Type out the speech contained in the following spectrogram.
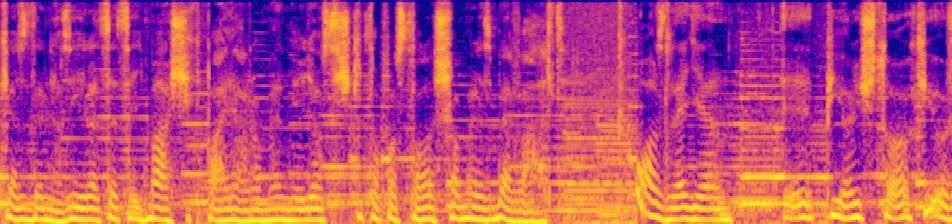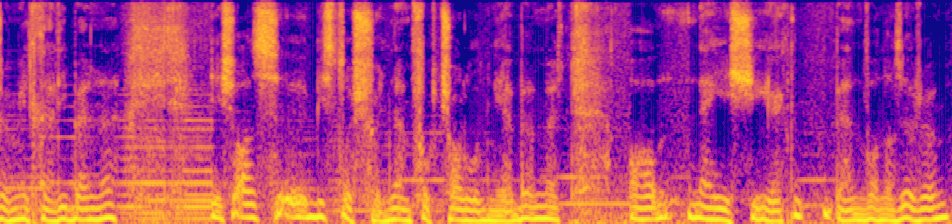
kezdeni az életet, egy másik pályára menni, hogy azt is kitapasztalhassam, mert ez bevált. Az legyen piarista, aki örömét leli benne, és az biztos, hogy nem fog csalódni ebben, mert a nehézségekben van az öröm,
